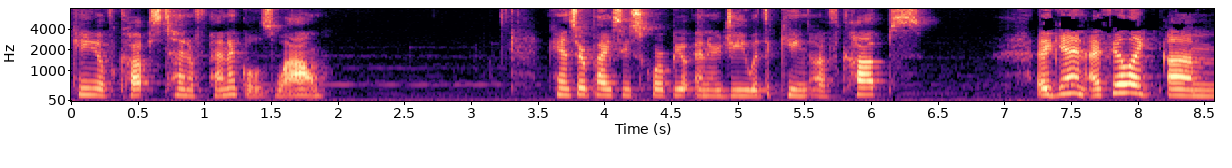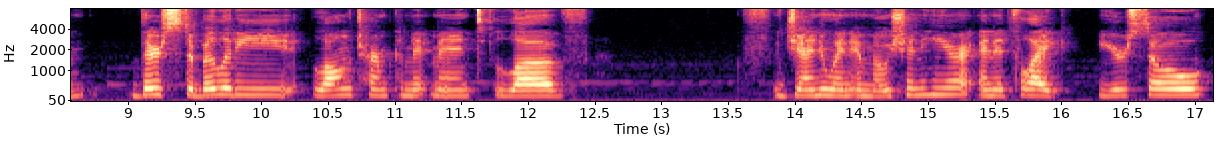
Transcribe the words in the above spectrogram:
King of Cups, Ten of Pentacles. Wow. Cancer, Pisces, Scorpio energy with the King of Cups. Again, I feel like um, there's stability, long term commitment, love, genuine emotion here. And it's like you're so,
